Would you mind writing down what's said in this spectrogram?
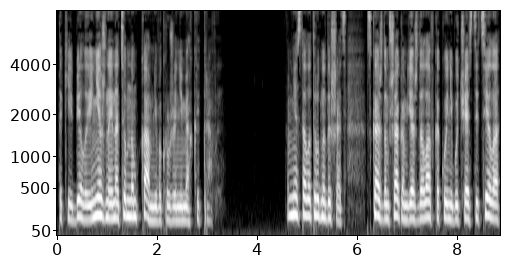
такие белые и нежные, на темном камне в окружении мягкой травы. Мне стало трудно дышать. С каждым шагом я ждала в какой-нибудь части тела.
